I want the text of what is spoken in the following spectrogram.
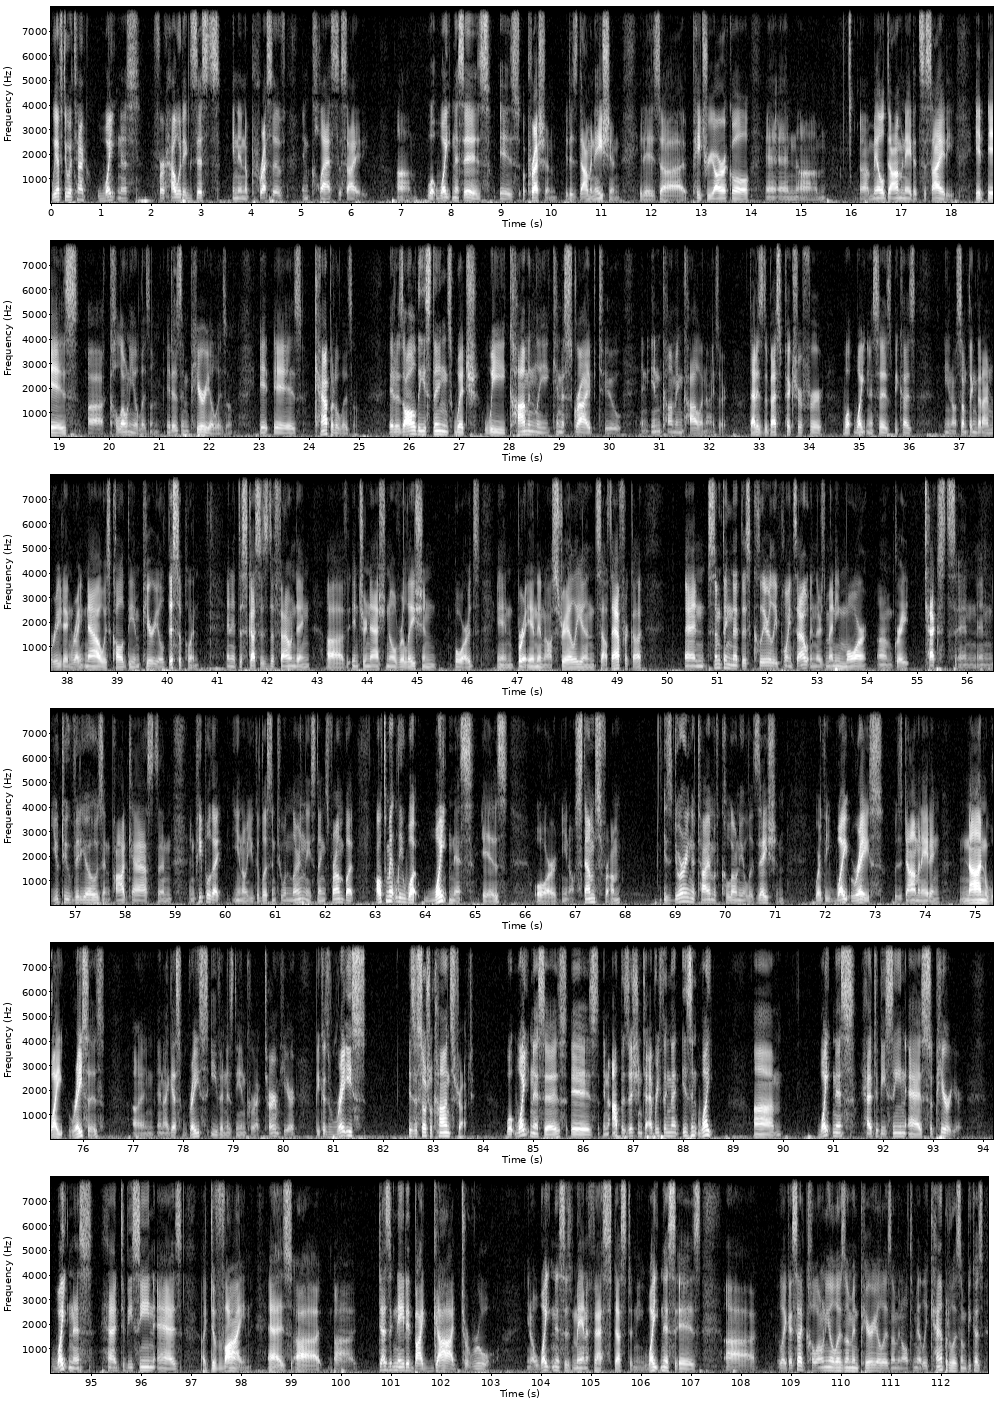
We have to attack whiteness for how it exists in an oppressive and class society. Um, what whiteness is, is oppression, it is domination, it is uh, patriarchal and, and um, uh, male dominated society. It is uh, colonialism, it is imperialism, it is capitalism. It is all these things which we commonly can ascribe to an incoming colonizer. That is the best picture for what whiteness is because, you know, something that I'm reading right now is called The Imperial Discipline, and it discusses the founding of international relation boards in Britain and Australia and South Africa. And something that this clearly points out, and there's many more um, great texts and, and YouTube videos and podcasts and, and people that you know you could listen to and learn these things from. But ultimately, what whiteness is, or you know, stems from, is during a time of colonialization, where the white race was dominating non-white races, uh, and, and I guess race even is the incorrect term here, because race is a social construct. What whiteness is, is in opposition to everything that isn't white. Um, whiteness had to be seen as superior. Whiteness had to be seen as divine, as uh, uh, designated by God to rule. You know, whiteness is manifest destiny. Whiteness is, uh, like I said, colonialism, imperialism, and ultimately capitalism because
